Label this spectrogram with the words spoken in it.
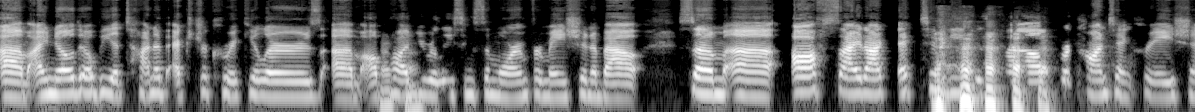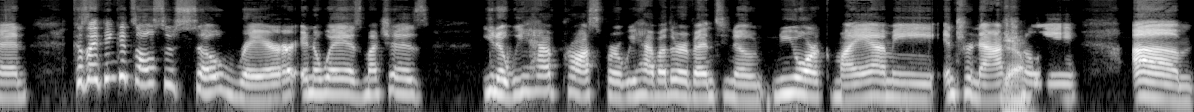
Um, I know there'll be a ton of extracurriculars. Um, I'll probably be releasing some more information about some uh, off-site activities as well for content creation because I think it's also so rare in a way. As much as you know, we have Prosper, we have other events. You know, New York, Miami, internationally. Um,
